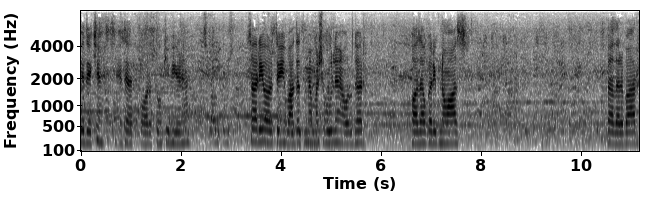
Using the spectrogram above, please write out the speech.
ये देखें, इधर औरतों की भीड़ है। सारी औरतें इबादत में मशगूल हैं और उधर ख्वाजा गरीब नवाज़ का दरबार।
